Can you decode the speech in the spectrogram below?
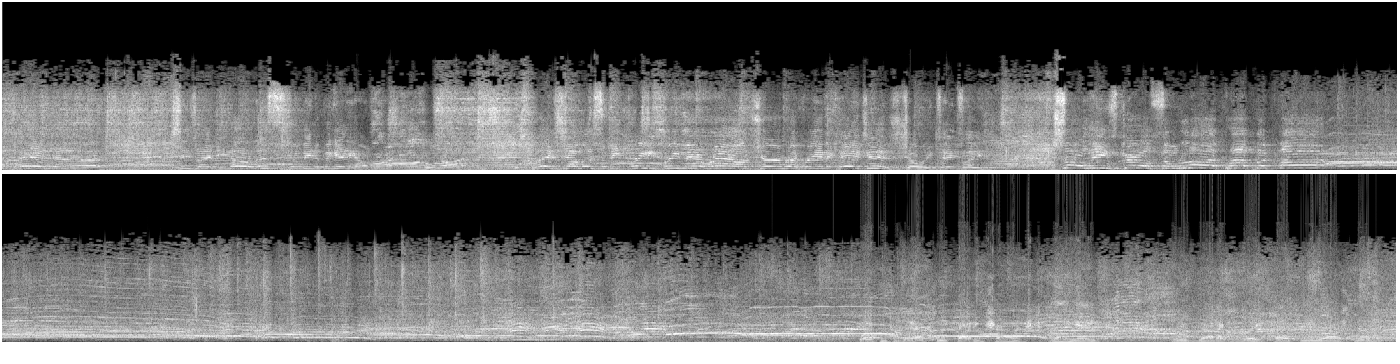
Amanda Panda. Uh, she's letting you know this is going to be the beginning of round one. Ladies and gentlemen, this will be three three-minute rounds. Your referee in the cage is Joey Tinsley. Show these girls some love, Papa Fun. Welcome to the Absolute Fighting Challenge 28. We've got a great fight for you guys tonight.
